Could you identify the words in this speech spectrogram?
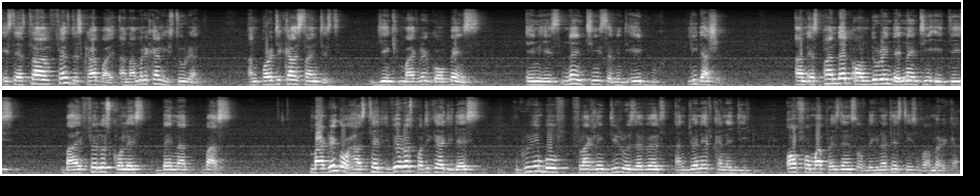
is a style first described by an American historian and political scientist, Jake McGregor Burns, in his 1978 book, Leadership, and expanded on during the 1980s by fellow scholars Bernard Bass. McGregor has studied various political leaders, including both Franklin D. Roosevelt and John F. Kennedy, all former presidents of the United States of America.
